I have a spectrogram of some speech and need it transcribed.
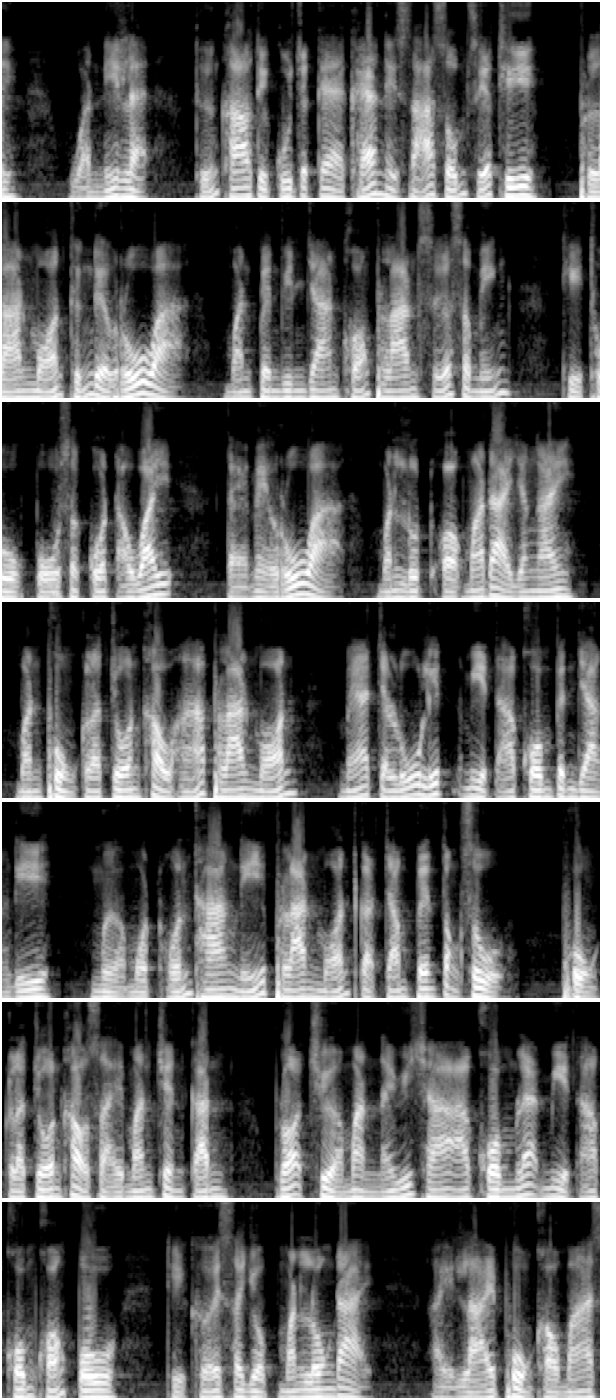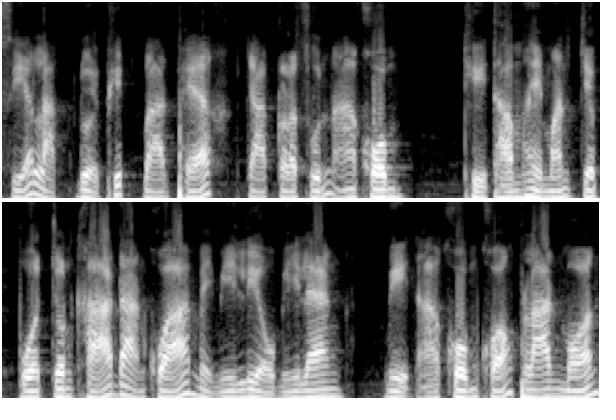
วันนี้แหละ ถึงคราวที่กูจะแก้แค้นให้สาสมเสียที พลานหมอนถึงได้รู้ว่า มันเป็นวิญญาณของพลานเสือสมิง ที่ถูกปูสะกดเอาไว้ แต่ไม่รู้ว่ามันหลุดออกมาได้ยังไง มันพุ่งกระโจนเข้าหาพลานหมอน แม้จะรู้ฤทธิ์มีดอาคมเป็นอย่างดี เมื่อหมดหนทางหนีพลานหมอนก็จำเป็นต้องสู้ พุ่งกระโจนเข้าใส่มันเช่นกัน เพราะเชื่อมั่นในวิชาอาคมและมีดอาคมของปู ที่เคยสยบมันลงได้ ไอ้ลายพุ่งเข้ามาเสียหลักด้วยพิษบาดแผลจากกระสุนอาคมที่ทำให้มันเจ็บปวดจนขาด้านขวาไม่มีเลี่ยวมีแรง มีดอาคมของพลานหมอน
